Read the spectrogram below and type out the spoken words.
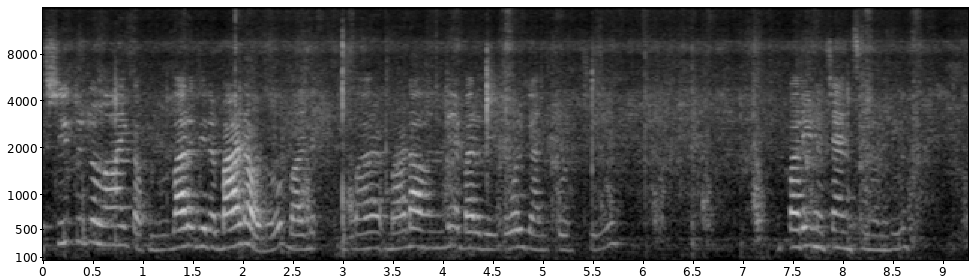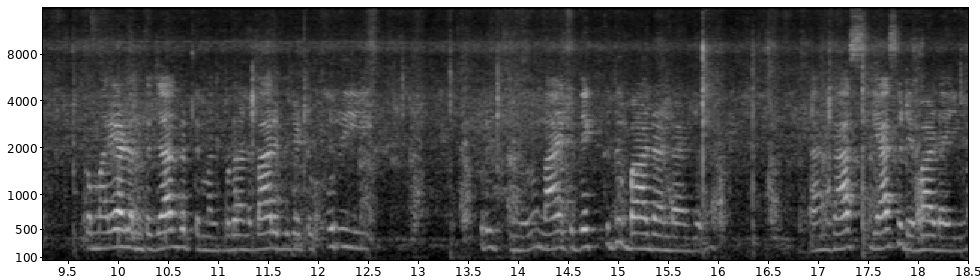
ಹೋಳಿಗೆ ಶೀತಕ್ಕೆ ಲಾಯ್ಕ್ ಬಾಡ ಬಾರದಿರ ಬಾಡವಳು ಬಾಡ ಬಾಡ ಒಂದೇ ಬಾರದಿ ಹೋಳಿಗೆ ಅಂತ ಕೊಡ್ತೀವಿ. ಪರಿನ ಚಾನ್ಸ್ ನೋಡಿ ಮರ್ಯಾದಂತ ಜಾಗ್ರತೆ ಮಾಡ್ಬಿಡು ಅಂದ್ರೆ ಬಾರದಿರಟ್ಟು ಪುರಿ ತಿಂದು ಲಾಯ್ಕ್ ದೆಕ್ಕದು ಬಾಡಂಡ ಅಂದು ನಾನು ಗ್ಯಾಸ್ ಗ್ಯಾಸುಡೆ ಬಾಡ ಇವು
